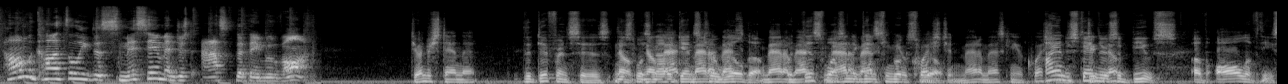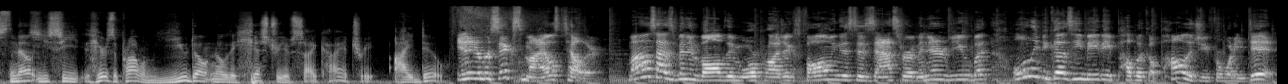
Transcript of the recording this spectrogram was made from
Tom would constantly dismiss him and just ask that they move on. Do you understand that? The difference is no, this was no, not Matt, against Matt, her will, though. Matt, but this wasn't Matt, against your you a question. will. Matt, I'm asking you a question. I understand Do, there's no, abuse of all of these things. No, you see, here's the problem. You don't know the history of psychiatry. I do. In at number six, Miles Teller. Miles has been involved in more projects following this disaster of an interview, but only because he made a public apology for what he did.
